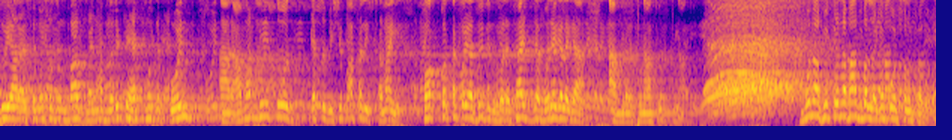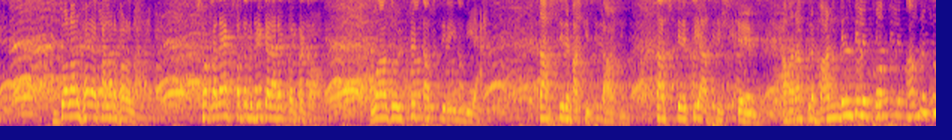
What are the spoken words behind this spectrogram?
দুই আড়াইশো বছর জন বাস বাইন আপনারা একটু মধ্যে কইন। আর আমার যেহেতু এত বেশি বাঁচার ইচ্ছা নাই, হক কথা কইয়া দুই দিন পরে সাইড দিয়ে মরে গেলে গা, আমরা কোনো আপত্তি নাই। মুনাফিকরা বাঁচবার লাগে, কৌশল করে। ডলার খায়া কালার না। সকালে এক কথা, বিকাল আরেক কথা কয় ওয়াজ উইটু তাফসির ইন্ডিয়া। তাফসিরে পাকিস্তান, তাফসিরে পিয়ার সিস্টেম। আবার রাত্রে বান্ডেল দিলে আমরা তো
